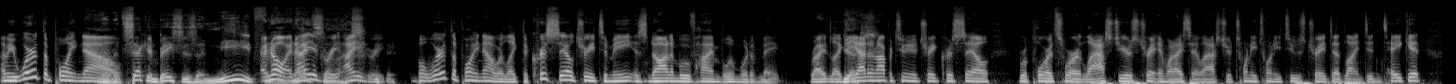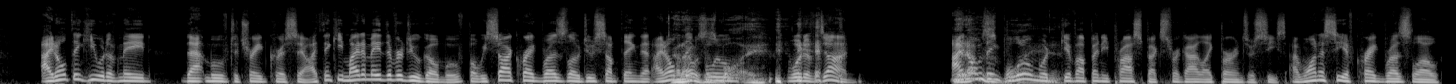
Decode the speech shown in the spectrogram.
I mean, we're at the point now. Yeah, second base is a need. For I know, and Red I agree. Sox. I agree. but we're at the point now where, like, the Chris Sale trade to me is not a move Chaim Bloom would have made, right? Like, he had an opportunity to trade Chris Sale. Reports were last year's trade, and when I say last year, 2022's trade deadline didn't take it. I don't think he would have made that move to trade Chris Sale. I think he might have made the Verdugo move, but we saw Craig Breslow do something that I don't think Bloom would have done. Yeah, I don't think boy, Bloom would yeah. give up any prospects for a guy like Burnes or Cease. I want to see if Craig Breslow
